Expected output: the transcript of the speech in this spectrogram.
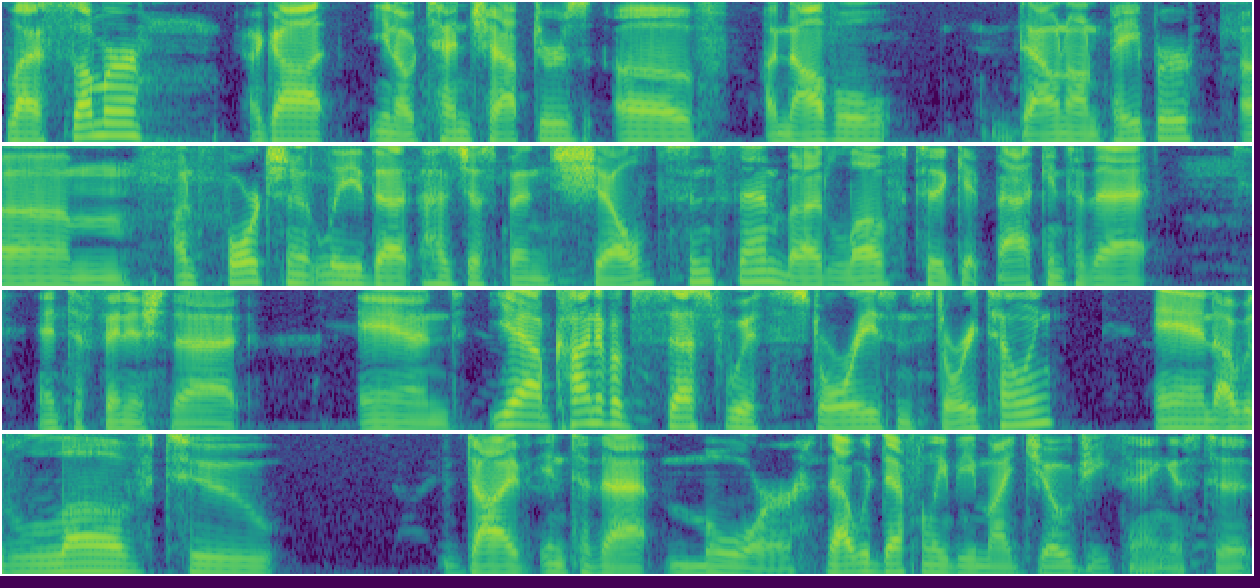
last summer. I got, you know, 10 chapters of a novel down on paper. Um, unfortunately, that has just been shelved since then, but I'd love to get back into that and to finish that. And yeah, I'm kind of obsessed with stories and storytelling. And I would love to dive into that more. That would definitely be my Joji thing is to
